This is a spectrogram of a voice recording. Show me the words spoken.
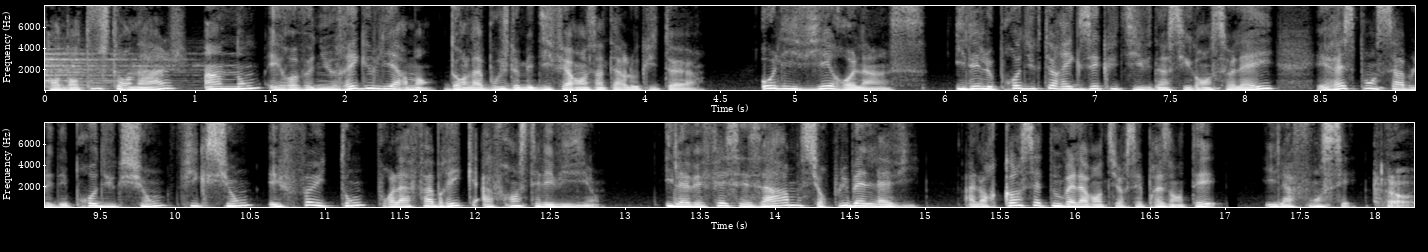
Pendant tout ce tournage, un nom est revenu régulièrement dans la bouche de mes différents interlocuteurs. Olivier Rollins. Il est le producteur exécutif d'Un si grand soleil et responsable des productions, fictions et feuilletons pour la fabrique à France Télévisions. Il avait fait ses armes sur Plus belle la vie. Alors quand cette nouvelle aventure s'est présentée, il a foncé. Alors,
